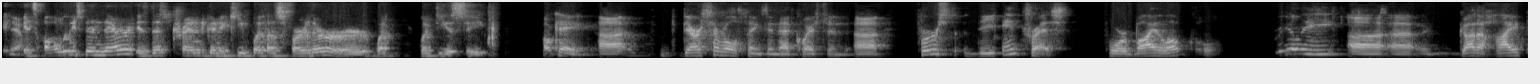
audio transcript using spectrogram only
Yeah. It's always been there. Is this trend going to keep with us further, or what? What do you see? Okay, uh, there are several things in that question. Uh, first, the interest for buy local really uh, uh, got a hype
